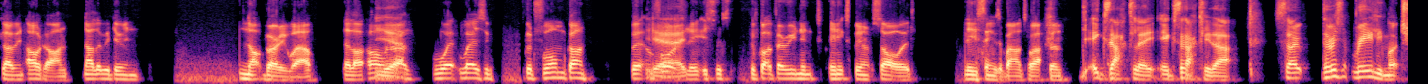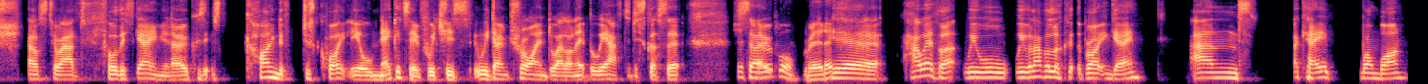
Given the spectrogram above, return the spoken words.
going, hold on, now that we're doing not very well, they're like, oh, Yeah. no, where, where's the good form gone? But Yeah. unfortunately, it's just we've got a very inex- inexperienced side. These things are bound to happen. exactly, exactly that. So there isn't really much else to add for this game, you know, because it was kind of just quietly all negative, which is we don't try and dwell on it, but we have to discuss it. Just So- terrible, really. Yeah. However, we will we will have a look at the Brighton game, and okay, one-one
